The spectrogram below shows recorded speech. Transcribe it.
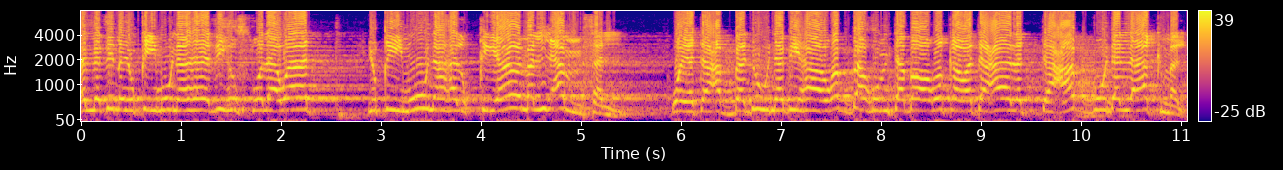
الذين يقيمون هذه الصلوات يقيمونها القيام الأمثل ويتعبدون بها ربهم تبارك وتعالى التعبد الأكمل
